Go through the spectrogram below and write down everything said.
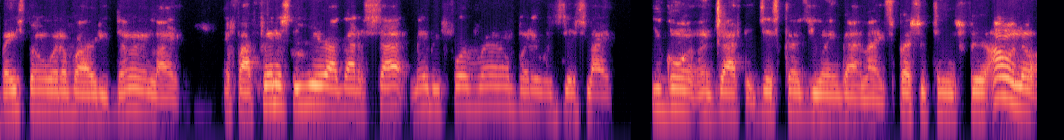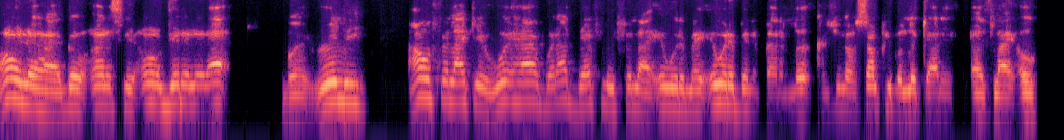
based on what I've already done, like if I finish the year, I got a shot, maybe fourth round, but it was just like you going undrafted just because you ain't got like special teams feel. I don't know. I don't know how it go. Honestly, I don't get into that. But really, I don't feel like it would have, but I definitely feel like it would have made it would have been a better look because you know some people look at it as like, oh,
